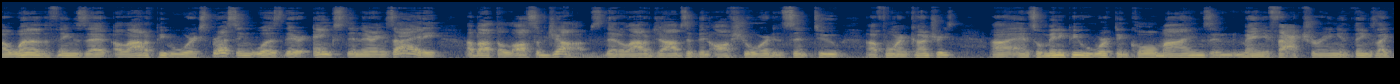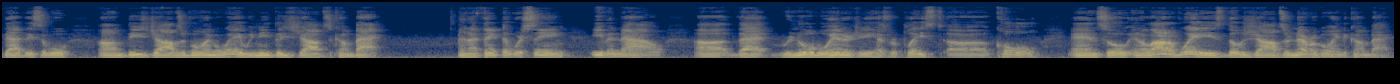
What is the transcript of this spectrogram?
Uh, one of the things that a lot of people were expressing was their angst and their anxiety about the loss of jobs, that a lot of jobs have been offshored and sent to uh, foreign countries. Uh, and so many people who worked in coal mines and manufacturing and things like that, they said, well, um, these jobs are going away. We need these jobs to come back. And I think that we're seeing even now uh, that renewable energy has replaced uh, coal. And so, in a lot of ways, those jobs are never going to come back,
